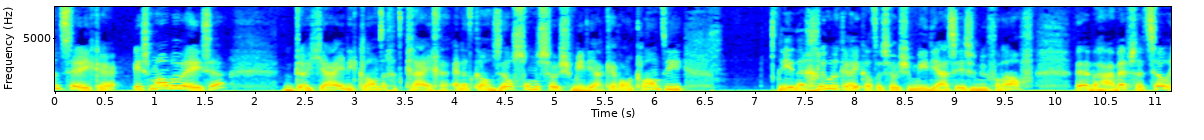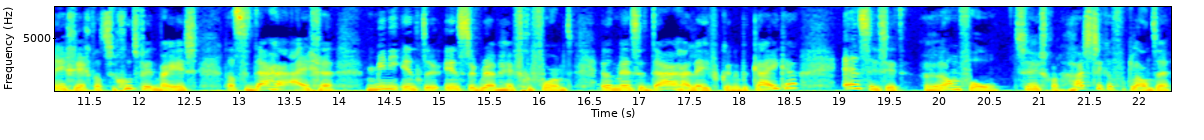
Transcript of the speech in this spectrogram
100% zeker, is me al bewezen dat jij die klanten gaat krijgen. En dat kan zelfs zonder social media. Ik heb al een klant die die een gruwelijke hekel had aan social media. Ze is er nu vanaf. We hebben haar website zo ingericht dat ze goed vindbaar is. Dat ze daar haar eigen mini-Instagram heeft gevormd. En dat mensen daar haar leven kunnen bekijken. En ze zit ramvol. Ze heeft gewoon hartstikke veel klanten.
